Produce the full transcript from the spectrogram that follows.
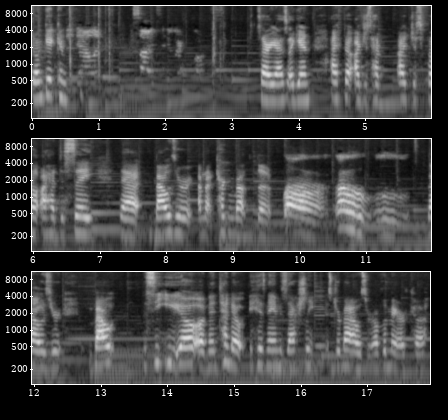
Don't get confused. Sorry guys, again, I felt I just had I just felt I had to say that Bowser I'm not talking about the Bowser about the CEO of Nintendo, his name is actually Mr. Bowser of America.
